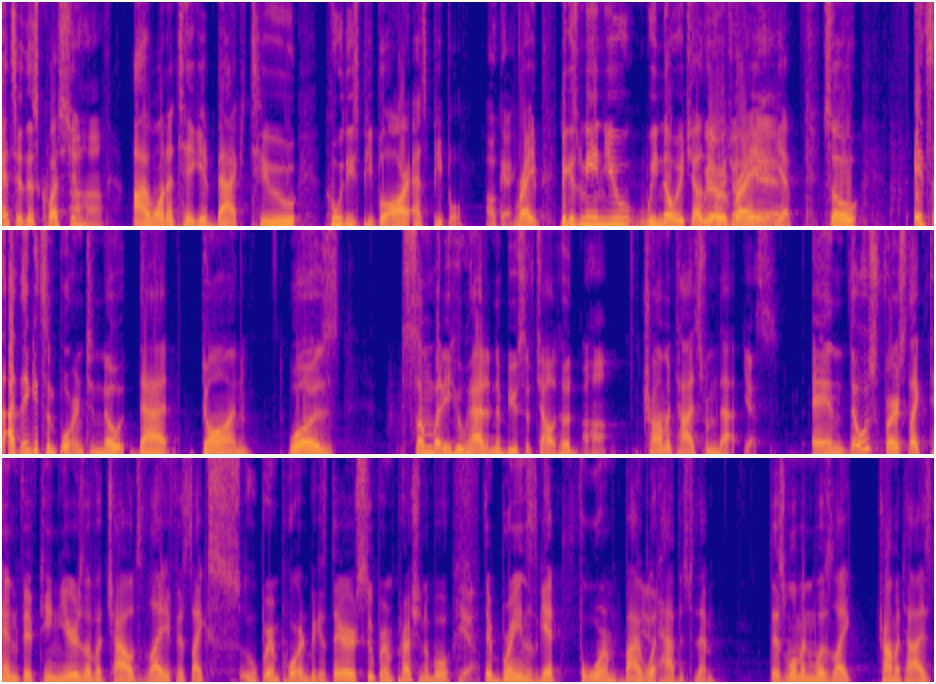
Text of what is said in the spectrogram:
answer this question, Uh-huh. I want to take it back to who these people are as people, Okay, right? Because me and you, we know each other, know each other, right? yeah, yeah. So it's I think it's important to note that Dawn was somebody who had an abusive childhood, Uh huh. traumatized from that. Yes. And those first like 10, 15 years of a child's life is like super important because they're super impressionable. Yeah. Their brains get formed by what happens to them. This woman was like traumatized.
